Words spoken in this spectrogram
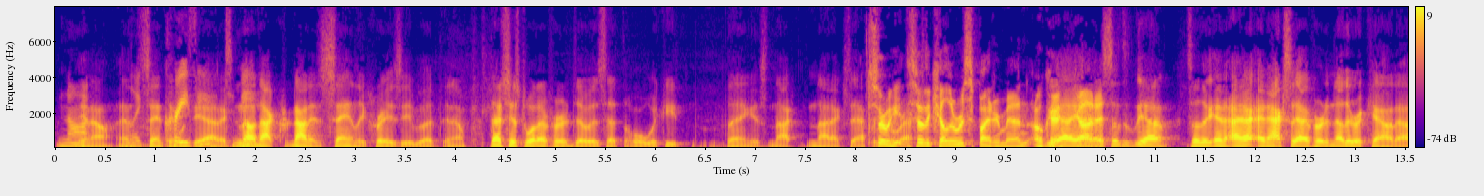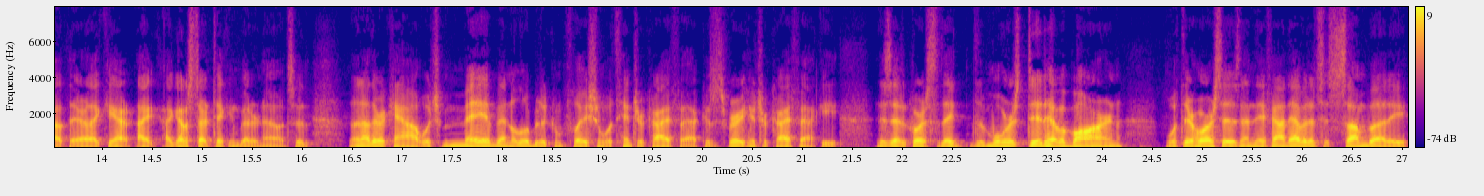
not You know, and like same thing crazy with the attic. No, not not insanely crazy, but you know, that's just what I've heard though. Is that the whole wiki thing is not not exactly So he, correct. so the killer was Spider Man. Okay, yeah, got yeah. it. So, yeah. So the, and, I, and actually, I've heard another account out there. I can't. I, I got to start taking better notes. With another account, which may have been a little bit of conflation with Hinter because it's very Hinterkaifeck-y, is that of course they the Moores did have a barn with their horses, and they found evidence that somebody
